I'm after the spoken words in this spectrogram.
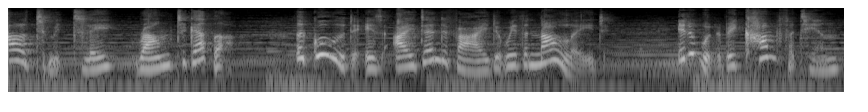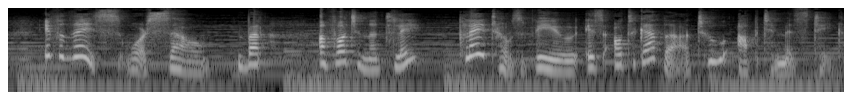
ultimately run together. The good is identified with knowledge. It would be comforting if this were so, but unfortunately, Plato's view is altogether too optimistic.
